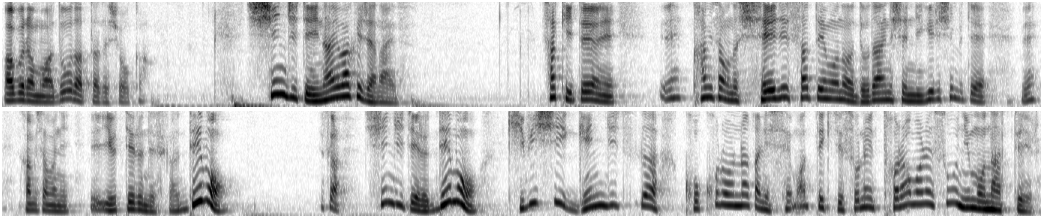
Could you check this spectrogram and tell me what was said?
アブラムはどうだったでしょうか？信じていないわけじゃないです。さっき言ったように、神様の誠実さというものを土台にして握りしめて、ね、神様に言ってるんですか？らでもですから信じている。でも厳しい現実が心の中に迫ってきてそれにとらわれそうにもなっている。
